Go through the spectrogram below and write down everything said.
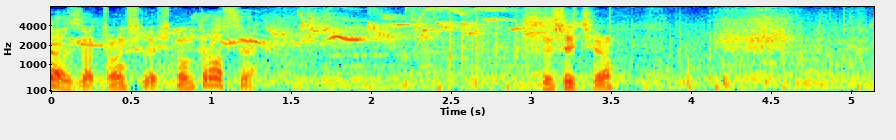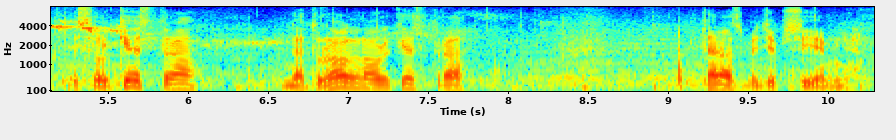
Czas zacząć leśną trasę. Słyszycie? Jest orkiestra, naturalna orkiestra. Teraz będzie przyjemnie.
